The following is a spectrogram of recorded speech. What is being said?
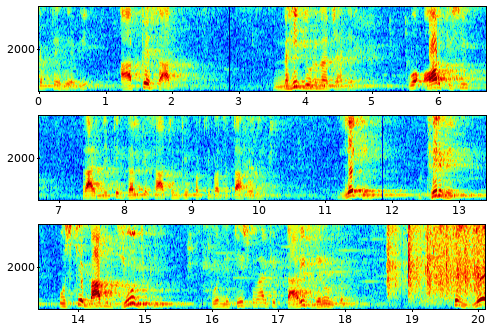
करते हुए भी आपके साथ नहीं जुड़ना चाहें, वो और किसी राजनीतिक दल के साथ उनकी प्रतिबद्धता होगी। लेकिन फिर भी उसके बावजूद भी वो नीतीश कुमार की तारीफ़ ज़रूर करें। तो ये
